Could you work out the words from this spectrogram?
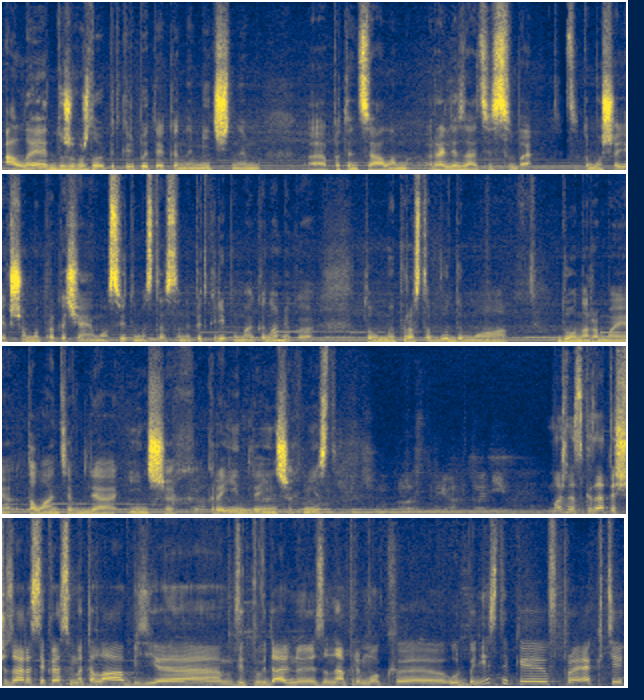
але дуже важливо підкріпити економічним потенціалом реалізації себе. Це Тому що якщо ми прокачаємо освіту мистецтва, не підкріпимо економікою, то ми просто будемо донорами талантів для інших країн, для інших міст. Можна сказати, що зараз якраз Металаб є відповідальною за напрямок е, урбаністики в проєкті.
